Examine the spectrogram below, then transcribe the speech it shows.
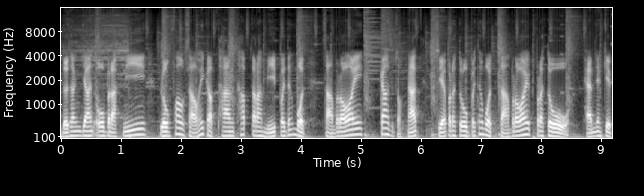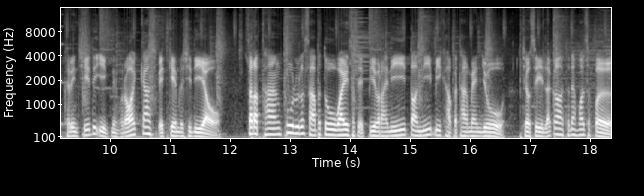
โดยทางยานโอบรักนี้ลงเฝ้าเสาให้กับทางทัพตราหมีไปทั้งหมด 392 นัด เสียประตูไปทั้งหมด 300 ประตู แถมยังเก็บคารินชีตได้อีก 191 เกมเลยทีเดียวสำหรับทางผู้รักษาประตูวัย31ปีรายนี้ ตอนนี้มีข่าวกับทางแมนยู เชลซีและก็ทนแนมฮอสเปอร์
